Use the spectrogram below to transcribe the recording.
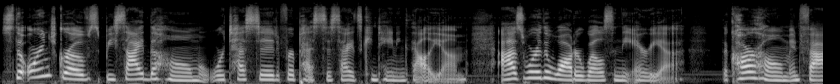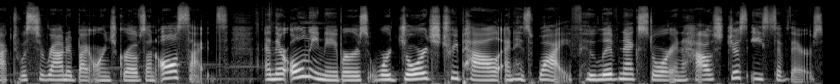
So the orange groves beside the home were tested for pesticides containing thallium, as were the water wells in the area. The Carr home, in fact, was surrounded by orange groves on all sides, and their only neighbors were George Trepal and his wife, who lived next door in a house just east of theirs.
